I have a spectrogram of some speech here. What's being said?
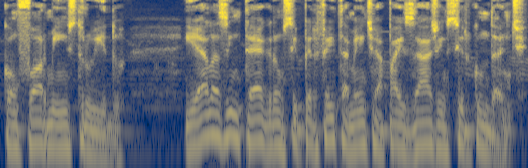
conforme instruído, e elas integram-se perfeitamente à paisagem circundante.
